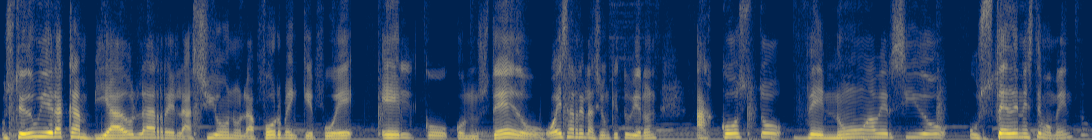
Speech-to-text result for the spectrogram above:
¿Usted hubiera cambiado la relación o la forma en que fue él con usted o, esa relación que tuvieron a costo de no haber sido usted en este momento?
